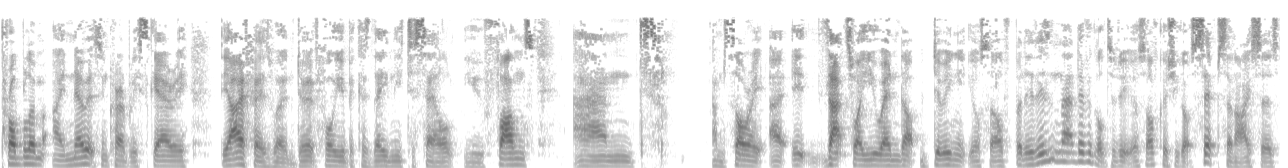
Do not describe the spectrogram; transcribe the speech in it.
problem. I know it's incredibly scary. The IFAs won't do it for you because they need to sell you funds and I'm sorry, uh, it, that's why you end up doing it yourself, but it isn't that difficult to do it yourself because you've got SIPPs and ISAs,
